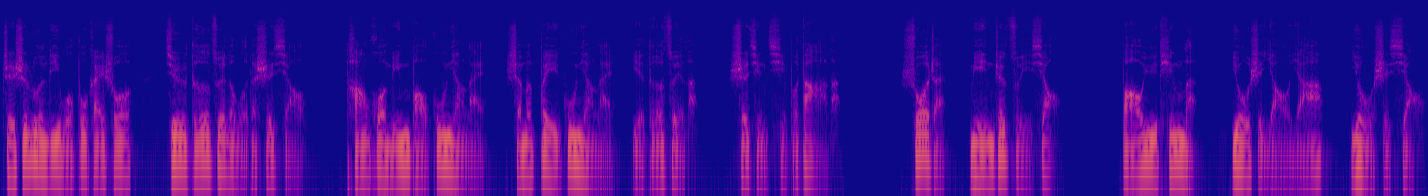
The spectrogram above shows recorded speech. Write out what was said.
只是论理我不该说。今儿得罪了我的事小，倘或明宝姑娘来，什么贝姑娘来，也得罪了，事情岂不大了？”说着，抿着嘴笑。宝玉听了，又是咬牙，又是笑。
